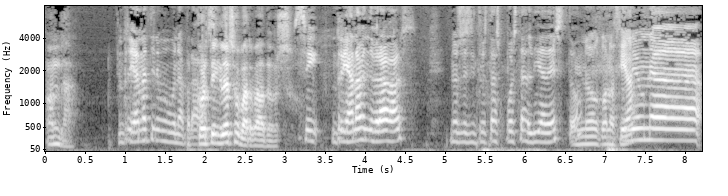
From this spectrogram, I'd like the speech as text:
Anda. Rihanna tiene muy buena bragas. Corte inglés o Barbados. Sí, Rihanna vende bragas. No sé si tú estás puesta al día de esto. No conocía. Tiene una,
